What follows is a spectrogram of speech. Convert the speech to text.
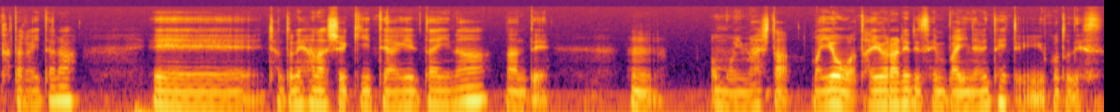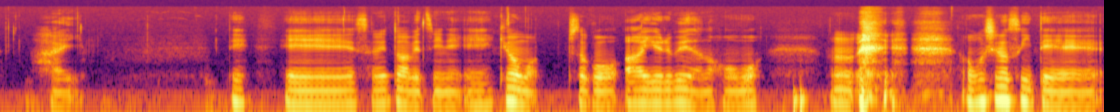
方がいたら、えーちゃんとね、話を聞いてあげたいな、なんて、うん、思いました。まあ、要は頼られる先輩になりたいということです。はい。えーそれとは別にね、えー今日もちょっとこう、アーユルベーダの方を、うん、面白すぎて、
